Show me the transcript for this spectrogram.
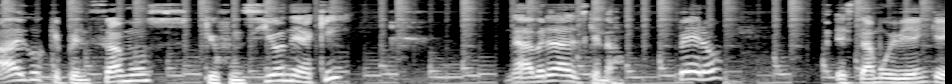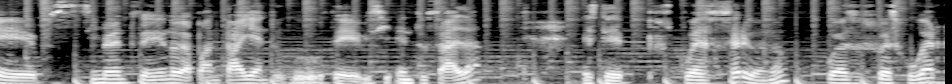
Algo que pensamos que funcione aquí. La verdad es que no. Pero está muy bien que pues, simplemente teniendo la pantalla en tu, en tu sala, este, pues, hacerlo, ¿no? Puedes, puedes jugar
